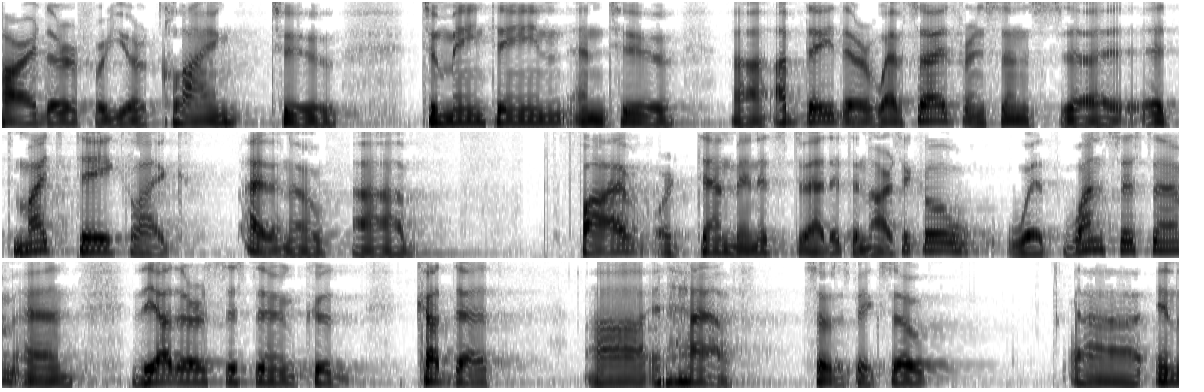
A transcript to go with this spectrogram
harder for your client to to maintain and to uh, update their website. For instance, uh, it might take like I don't know uh, five or ten minutes to edit an article with one system, and the other system could cut that uh, in half, so to speak. So uh, in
